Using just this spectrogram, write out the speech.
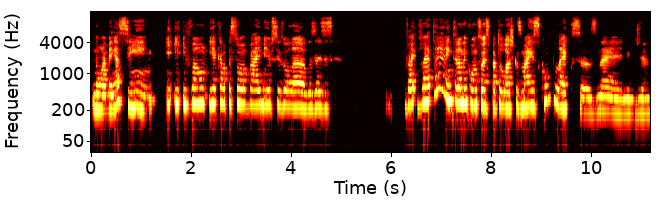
não é bem assim. E, e, e vão, e aquela pessoa vai meio se isolando, às vezes vai, vai até entrando em condições patológicas mais complexas, né, Lídia?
